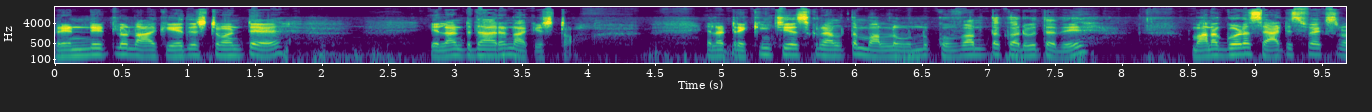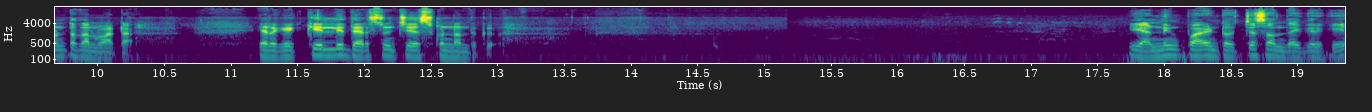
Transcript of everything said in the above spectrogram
రెండిట్లో నాకు ఏది ఇష్టం అంటే ఇలాంటి దారే నాకు ఇష్టం ఇలా ట్రెక్కింగ్ చేసుకుని వెళ్తే మళ్ళీ ఉన్న కొవ్వంతా కరుగుతుంది. మనకు కూడా సాటిస్ఫాక్షన్ ఉంటుంది అనమాట ఇలాగ ఎక్కి వెళ్ళి దర్శనం చేసుకున్నందుకు. ఈ ఎండింగ్ పాయింట్ వచ్చేసాం దగ్గరికి.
